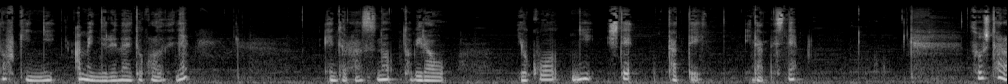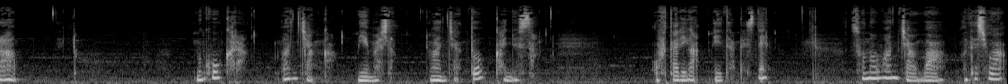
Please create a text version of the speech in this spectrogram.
の付近に雨に濡れないところでね、エントランスの扉を横にして立っていたんですね。そしたら、向こうからワンちゃんが見えました。ワンちゃんと飼い主さん。お二人が見えたんですね。そのワンちゃんは、私は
